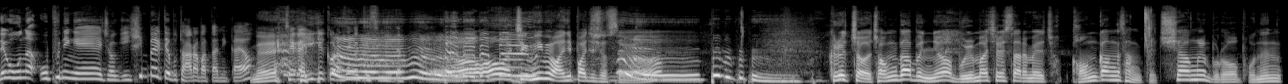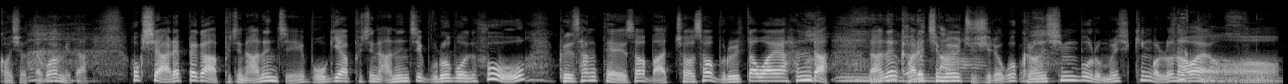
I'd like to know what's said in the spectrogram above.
내가 오늘 오프닝에 저기 힘 뺄 때부터 알아봤다니까요. 네. 제가 이길 거라 생각했습니다. 어, 지금 힘이 많이 빠지셨어요. 그렇죠. 정답은요. 물 마실 사람의 저- 건강 상태, 취향을 물어보는 것이었다고 합니다. 혹시 아랫배가 아프진 않은지, 목이 아프진 않은지 물어본 후 그 상태에서 맞춰서 물을 떠와야 한다 라는 가르침을 주시려고 그런 심부름을 시킨 걸로 나와요.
